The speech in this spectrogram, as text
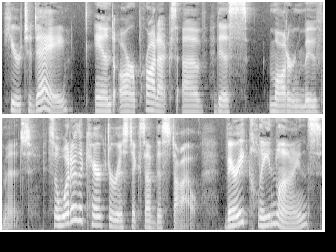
hear today and are products of this modern movement. So, what are the characteristics of this style? Very clean lines,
